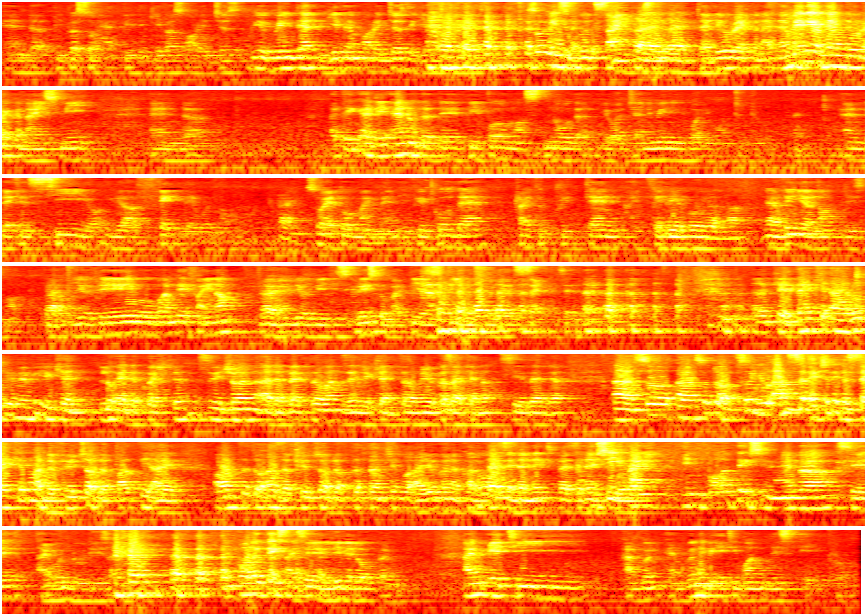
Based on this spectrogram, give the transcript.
and uh, people so happy. They give us oranges. We are going there to give them oranges. They give us oranges. so it's a good sign. Right, right. They do recognize, and many of them do recognize me. And uh, I think at the end of the day, people must know that you are genuine in what you want to do, Right. and they can see or you are fake. They will know. Right. So I told my men, if you go there, try to pretend I To think, be who you are not. I think you're not, please not. Right. You, they will one day find out, Right. and you'll be disgraced to my PSP, you get sacked. Okay, thank you. Uh, Ruby, maybe you can look at the questions. Which one are the better ones? Then you can tell me because I cannot see them. Yeah. Uh, so, uh, so Doc, so you answered actually the second one, the future of the party. I, I wanted to ask the future of Dr. Tan Cheng Bock. Are you going to contest in the next presidential see, election? I, in politics, you never say, I won't do this. in politics, I say, leave it open. I'm 80, I'm going, I'm going to be 81 this April.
